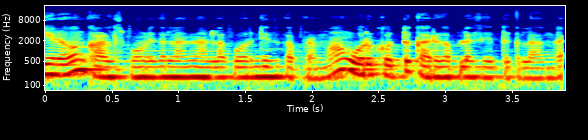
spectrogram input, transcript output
ஜீரகம் கால் ஸ்பூன் இதெல்லாம் நல்லா பொரிஞ்சதுக்கப்புறமா ஒரு கொத்து கருகப்பில் சேர்த்துக்கலாங்க.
